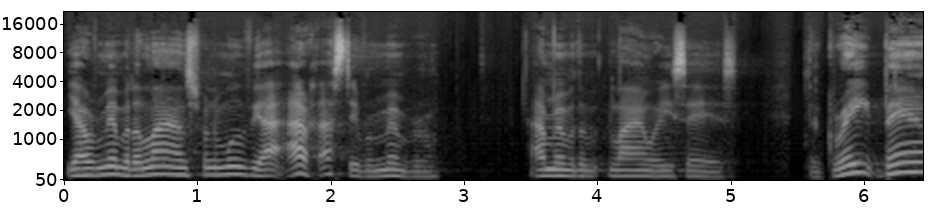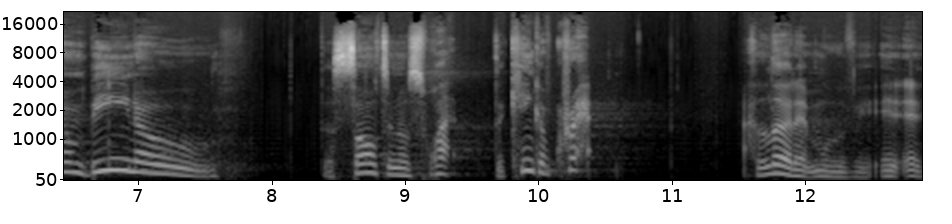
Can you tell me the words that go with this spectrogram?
Y'all remember the lines from the movie? I, I, I still remember them. I remember the line where he says, The great Bambino the Sultan of SWAT, the king of crap. I love that movie. And, and,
